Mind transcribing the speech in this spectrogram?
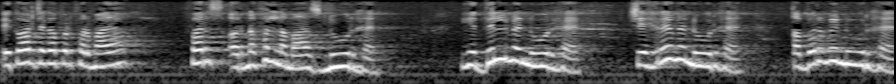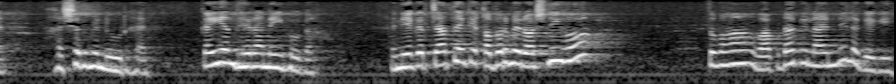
ایک اور جگہ پر فرمایا، فرض اور نفل نماز نور ہے۔ یہ دل میں نور ہے، چہرے میں نور ہے، قبر میں نور ہے، حشر میں نور ہے۔ کہیں اندھیرا نہیں ہوگا۔ یعنی اگر چاہتے ہیں کہ قبر میں روشنی ہو، تو وہاں واپڈا کی لائن نہیں لگے گی۔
